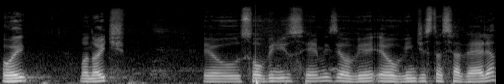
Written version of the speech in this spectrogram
Oi, boa noite. Eu sou o Vinícius Remes, eu vim, eu vim de Estância Velha.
